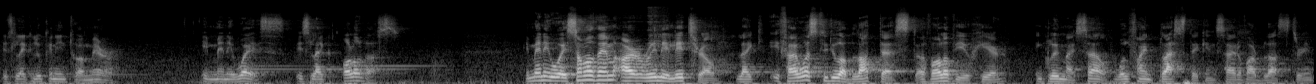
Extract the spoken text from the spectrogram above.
It's like looking into a mirror in many ways. It's like all of us. In many ways, some of them are really literal. Like if I was to do a blood test of all of you here, including myself, we'll find plastic inside of our bloodstream.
